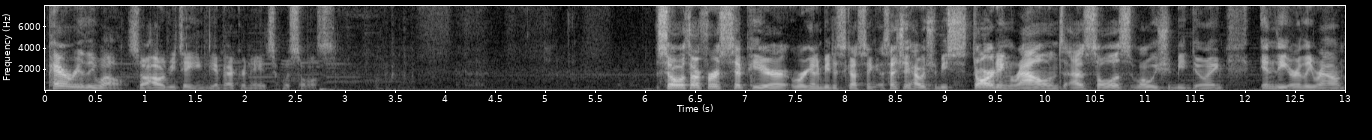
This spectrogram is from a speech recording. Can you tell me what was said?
pair really well. So I would be taking the impact grenades with Solis. So with our first tip here, we're going to be discussing essentially how we should be starting rounds as Solis, what we should be doing in the early round.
